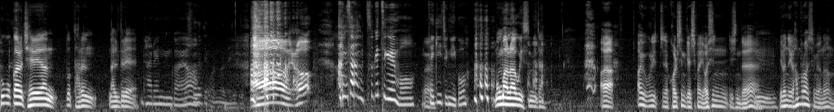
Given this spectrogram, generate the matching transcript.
후쿠오카를 제외한 또 다른 날들의 다른 거요. 아, 야. 항상 소개팅에 뭐 네. 대기 중이고. 목말라 하고 있습니다. 아, 아니 우리 진짜 걸신 게시판 여신이신데 음. 이런 얘기를 함부로 하시면은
